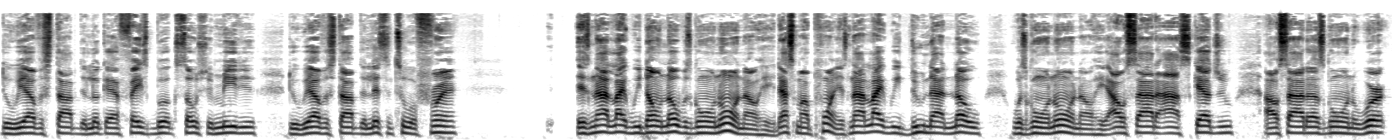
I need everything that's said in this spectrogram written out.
Do we ever stop to look at Facebook, social media? Do we ever stop to listen to a friend? It's not like we don't know what's going on out here. That's my point. It's not like we do not know what's going on out here. Outside of our schedule, outside of us going to work,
